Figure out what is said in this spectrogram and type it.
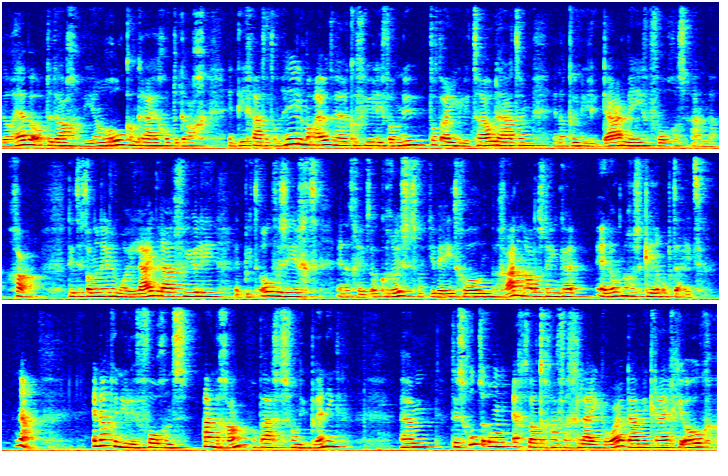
wil hebben op de dag, wie een rol kan krijgen op de dag. En die gaat het dan helemaal uitwerken voor jullie van nu tot aan jullie trouwdatum. En dan kunnen jullie daarmee vervolgens aan de gang. Dit is dan een hele mooie leidraad voor jullie. Het biedt overzicht en het geeft ook rust. Want je weet gewoon, we gaan aan alles denken en ook nog eens een keer op tijd. Nou, en dan kunnen jullie vervolgens aan de gang op basis van die planning. Ehm, het is goed om echt wel te gaan vergelijken hoor. Daarmee krijg je ook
